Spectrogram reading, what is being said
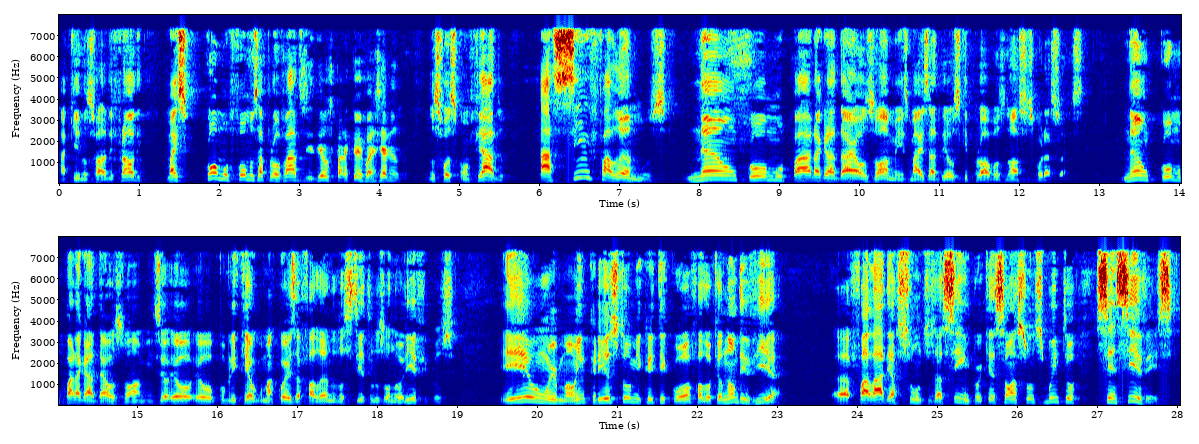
aqui nos fala de fraude, mas como fomos aprovados de Deus para que o evangelho nos fosse confiado, assim falamos não como para agradar aos homens, mas a Deus que prova os nossos corações. Não como para agradar aos homens. Eu, eu, eu publiquei alguma coisa falando dos títulos honoríficos, e um irmão em Cristo me criticou, falou que eu não devia uh, falar de assuntos assim, porque são assuntos muito sensíveis,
